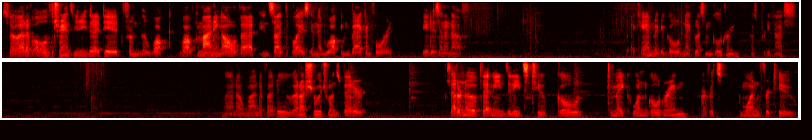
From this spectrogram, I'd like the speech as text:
So out of all the transmuting that I did from the walk, while mining all of that inside the place and then walking back and forth, it isn't enough. But I can make a gold necklace and gold ring. That's pretty nice. I don't mind if I do. I'm not sure which one's better. Because I don't know if that means it needs two gold to make one gold ring, or if it's one for two.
